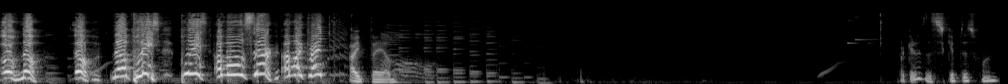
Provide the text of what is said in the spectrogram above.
Oh, no! No! No, please! Please! I'm almost there! I'm like right... I failed. Am I gonna have to skip this one?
